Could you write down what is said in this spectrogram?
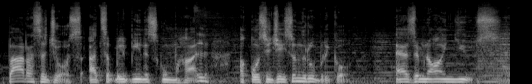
Para sa Diyos at sa Pilipinas kong mahal, ako si Jason Rubrico, SM9 News.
